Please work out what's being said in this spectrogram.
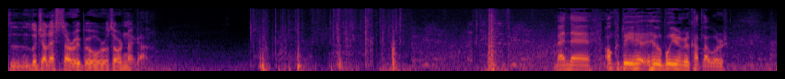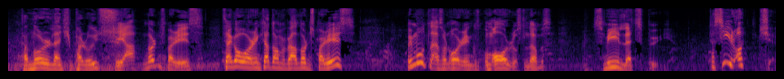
til Lucia Lessar og i og sånne. Men eh onkel du hur bor ju kallar vår ta Norrlands Paris. Ja, Norrlands Paris. Tänk over in Kladom väl Norrlands Paris. Vi motläser en åring om Aros till dömes. Smiletsby. Det sier inte.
